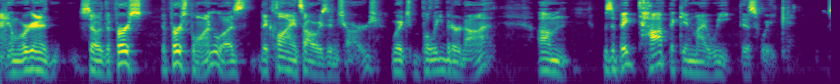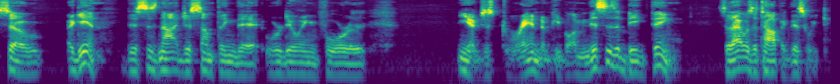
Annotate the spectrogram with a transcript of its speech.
And we're to so the first the first one was the client's always in charge, which believe it or not, um was a big topic in my week this week. So again, this is not just something that we're doing for you know just random people. I mean, this is a big thing. So that was a topic this week.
